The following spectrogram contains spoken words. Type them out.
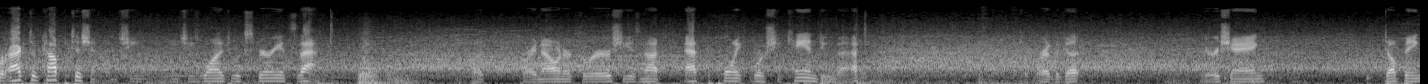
for active competition, and she and she's wanted to experience that. But right now in her career, she is not at the point where she can do that. Kick right the gut. Yuri Shang dumping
